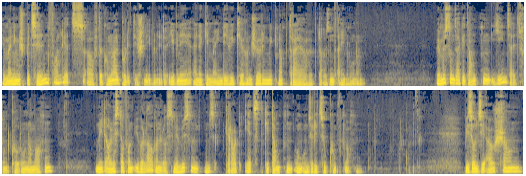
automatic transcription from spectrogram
In meinem speziellen Fall jetzt auf der kommunalpolitischen Ebene, der Ebene einer Gemeinde wie Kirchenschöring mit knapp dreieinhalbtausend Einwohnern. Wir müssen uns Gedanken jenseits von Corona machen und nicht alles davon überlagern lassen. Wir müssen uns gerade jetzt Gedanken um unsere Zukunft machen. Wie soll sie ausschauen?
